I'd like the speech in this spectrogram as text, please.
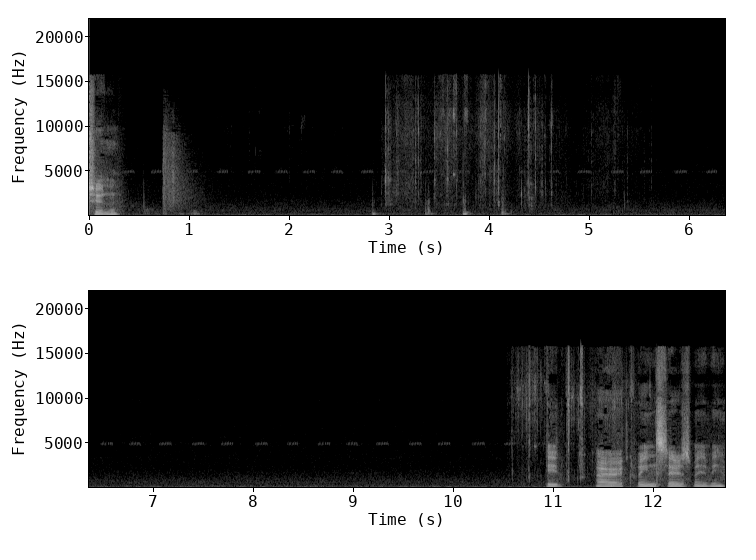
Shooting? The, our uh, queen stairs maybe?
